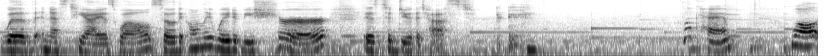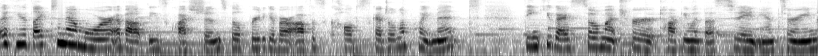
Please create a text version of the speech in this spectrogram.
with an STI as well. So the only way to be sure is to do the test. okay. Well, if you'd like to know more about these questions, feel free to give our office a call to schedule an appointment. Thank you guys so much for talking with us today and answering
